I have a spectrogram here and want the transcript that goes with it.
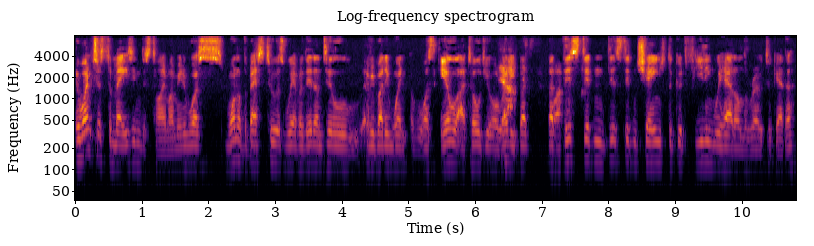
It went just amazing this time. I mean, it was one of the best tours we ever did until everybody went was ill. I told you already, Yeah. but but Wow. this didn't this didn't change the good feeling we had on the road together,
